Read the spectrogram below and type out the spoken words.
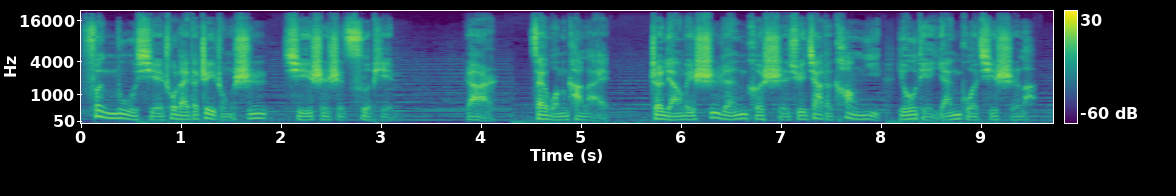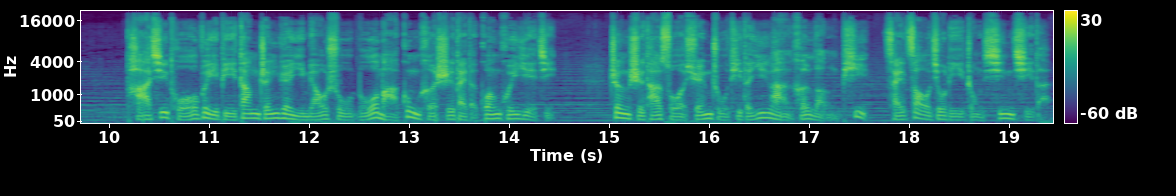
愤怒写出来的这种诗其实是次品。然而。在我们看来，这两位诗人和史学家的抗议有点言过其实了。塔西佗未必当真愿意描述罗马共和时代的光辉业绩，正是他所选主题的阴暗和冷僻，才造就了一种新奇的、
